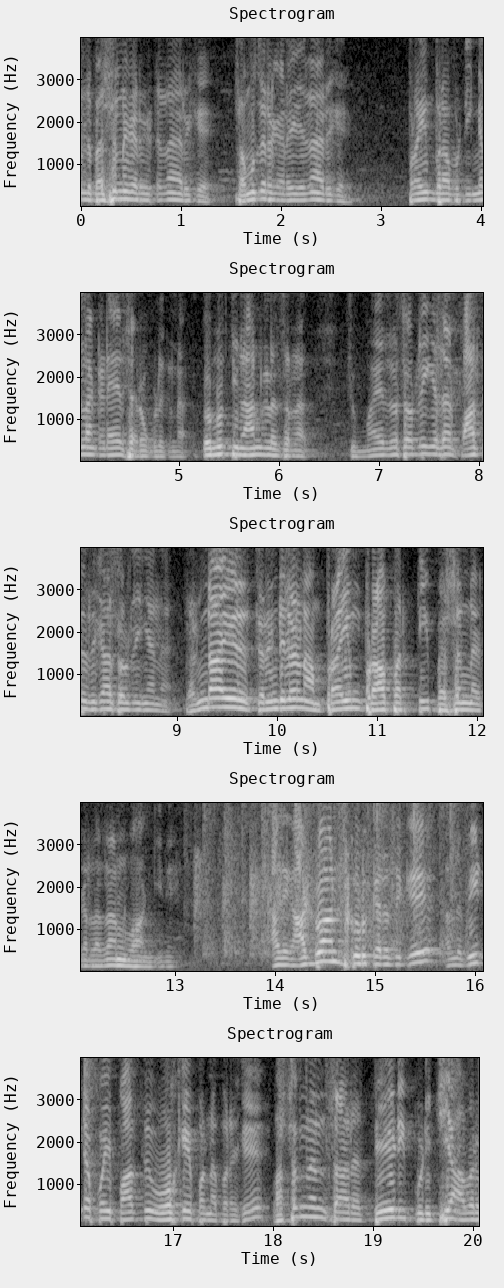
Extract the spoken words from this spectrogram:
அந்த பெசன் நகர்கிட்ட தான் இருக்குது சமுத்திரக்கரையில் தான் இருக்குது ப்ரைம் ப்ராப்பர்ட்டி இங்கெல்லாம் கிடையாது சார் உங்களுக்குன்னா. தொண்ணூற்றி நான்கில் சொன்னார். சும்மா ஏதோ சொல்கிறீங்க சார்? பார்த்ததுக்காக சொல்கிறீங்கன்னு ரெண்டாயிரத்தி ரெண்டில் நான் ப்ரைம் ப்ராப்பர்ட்டி பெசன் நகரில் தான் வாங்கினேன். அதுக்கு அட்வான்ஸ் கொடுக்கறதுக்கு அந்த வீட்டை போய் பார்த்து ஓகே பண்ண பிறகு வசந்தன் சாரை தேடி பிடிச்சி அவர்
